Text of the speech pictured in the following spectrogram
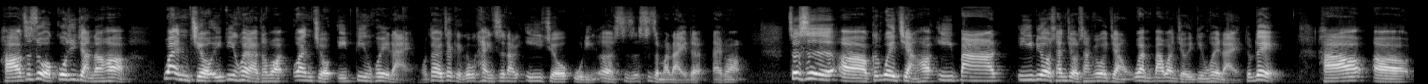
好，这是我过去讲的哈，万九一定会来的话，万九一定会来。我待会再给各位看一次那个一九五零二是是怎么来的，来的话，这是呃跟各位讲哈，一八一六三九三，跟各位讲万八万九一定会来，对不对？好，呃，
